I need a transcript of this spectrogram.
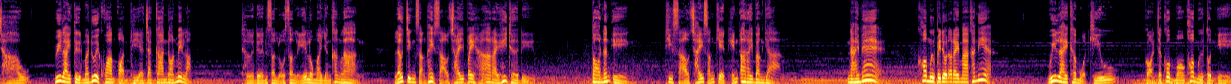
เช้า วิไลตื่นมาด้วยความอ่อนเพลียจากการนอนไม่หลับ เธอเดินสโลสเลลงมายังข้างล่าง แล้วจึงสั่งให้สาวใช้ไปหาอะไรให้เธอดื่ม ตอนนั้นเองที่สาวใช้สังเกตเห็นอะไรบางอย่าง นายแม่ ข้อมือไปโดนอะไรมาคะเนี่ย วิไลขมวดคิ้ว ก่อนจะก้มมองข้อมือตนเอง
